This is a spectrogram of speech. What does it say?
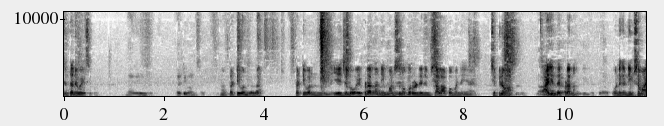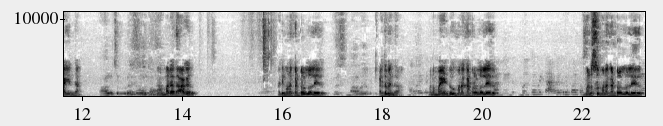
ఎంత నీ వయసు ఇప్పుడు? నాది thirty one sir. Thirty one కదా? థర్టీ వన్ ఏజ్లో ఎప్పుడన్నా నీ మనసును ఒక రెండు నిమిషాలు ఆపమని చెప్పినావా? ఆగిందా ఎప్పుడన్నా? ఒక నిమిషం ఆగిందా? ఆలోచన కూడా మరి అది ఆగదు. అది మన కంట్రోల్లో లేదు. అర్థమైందా? మన మైండ్ మన కంట్రోల్లో లేదు. మనసు మన కంట్రోల్లో లేదు.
